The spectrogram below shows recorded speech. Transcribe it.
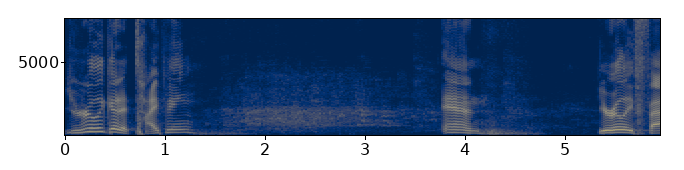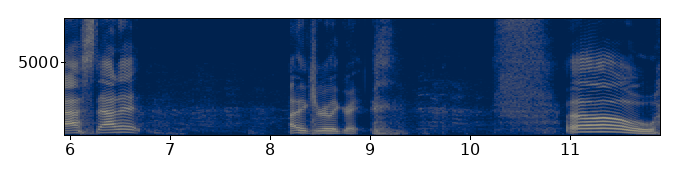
you're really good at typing. And you're really fast at it, I think you're really great. oh.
